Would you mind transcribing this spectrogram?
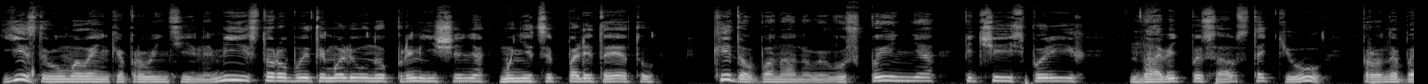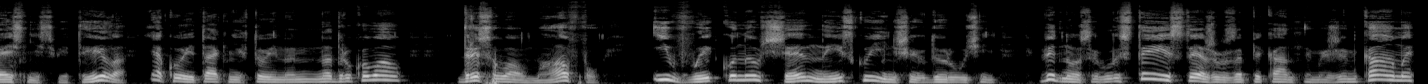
їздив у маленьке провінційне місто робити малюнок приміщення муніципалітету, кидав бананове лушпиння під чийсь поріг, навіть писав статтю про небесні світила, якої так ніхто і не надрукував, дресував мавпу і виконав ще низку інших доручень. Відносив листи, стежив за пікантними жінками,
